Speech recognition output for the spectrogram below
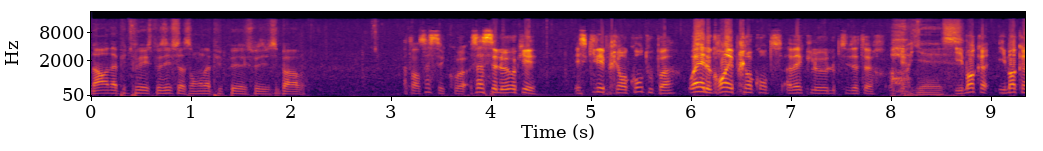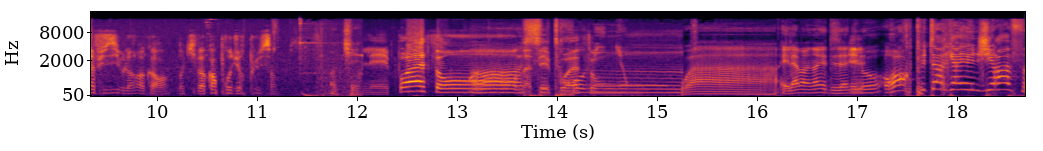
Non, on a plus de feu explosif de toute façon, on a plus de feu explosif, c'est pas grave. Attends, ça c'est quoi? Ça c'est le. Ok. Est-ce qu'il est pris en compte ou pas? Ouais, le grand est pris en compte avec l'optimisateur. Oh yes. Il manque, un- il manque un fusible hein, encore, hein, donc il va encore produire plus. hein. Ok. Les poissons Oh, c'est trop poissons. mignon. Waouh. Et là maintenant il y a des animaux. Oh putain, regarde, il y a une girafe.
